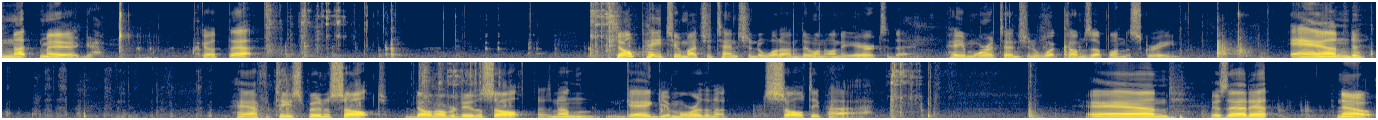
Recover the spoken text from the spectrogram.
nutmeg. Got that. Don't pay too much attention to what I'm doing on the air today. Pay more attention to what comes up on the screen. And half a teaspoon of salt. Don't overdo the salt. There's nothing gag you more than a salty pie. And is that it? No.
